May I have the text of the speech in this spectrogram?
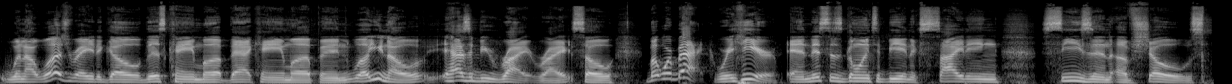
when I was ready to go, this came up, that came up, and well, you know, it has to be right, right? So, but we're back, we're here, and this is going to be an exciting season of shows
